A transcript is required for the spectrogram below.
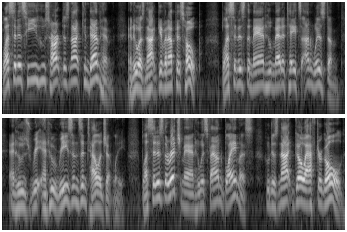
Blessed is he whose heart does not condemn him, and who has not given up his hope. Blessed is the man who meditates on wisdom and, who's re- and who reasons intelligently. Blessed is the rich man who is found blameless, who does not go after gold.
